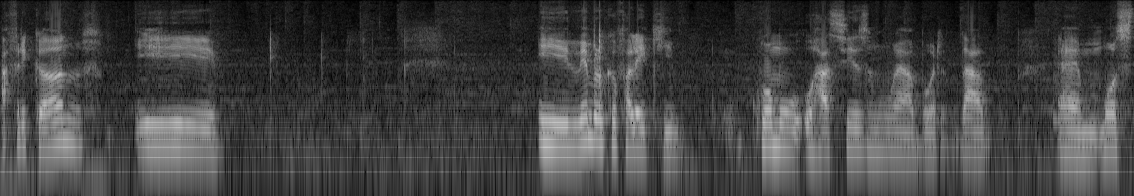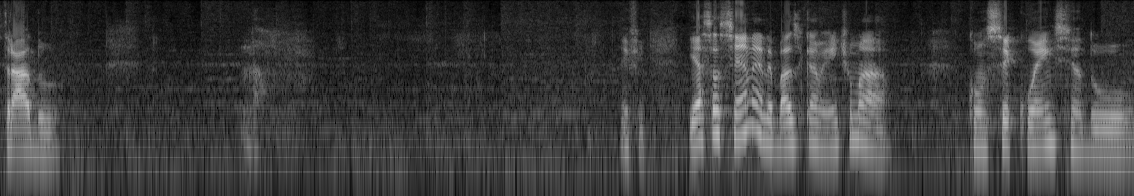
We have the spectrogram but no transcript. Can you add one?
africanos e. E lembra que eu falei que como o racismo é abordado, é mostrado não. Enfim. E essa cena é basicamente uma consequência do.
